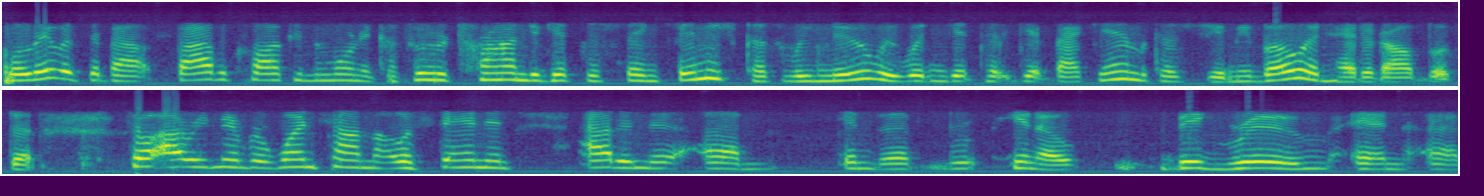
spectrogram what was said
Well, it was about five o'clock in the morning because we were trying to get this thing finished because we knew we wouldn't get to get back in because Jimmy Bowen had it all booked up. So I remember one time I was standing out in the um in the you know big room and uh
